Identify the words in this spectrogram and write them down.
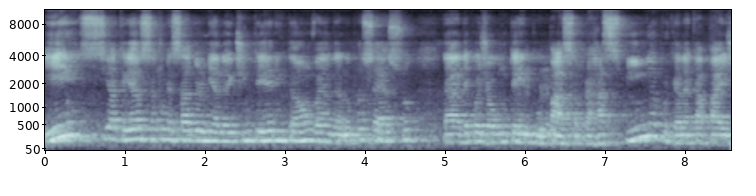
E se a criança começar a dormir a noite inteira, então vai andando o processo. É, depois de algum tempo passa para raspinha, porque ela é capaz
